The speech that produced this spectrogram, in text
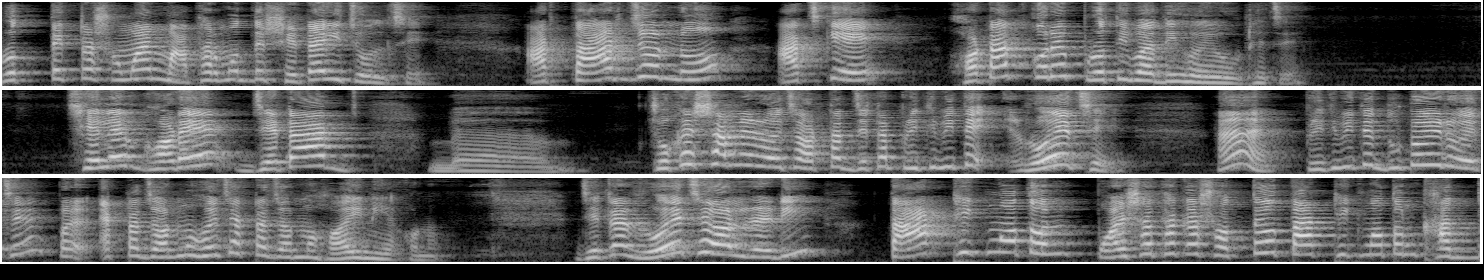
প্রত্যেকটা সময় মাথার মধ্যে সেটাই চলছে। আর তার জন্য আজকে হঠাৎ করে প্রতিবাদী হয়ে উঠেছে। ছেলের ঘরে যেটা চোখের সামনে রয়েছে, অর্থাৎ যেটা পৃথিবীতে রয়েছে হ্যাঁ পৃথিবীতে দুটোই রয়েছে একটা জন্ম হয়েছে, একটা জন্ম হয়নি এখনও। যেটা রয়েছে অলরেডি তার ঠিক মতন পয়সা থাকা সত্ত্বেও তার ঠিক মতন খাদ্য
